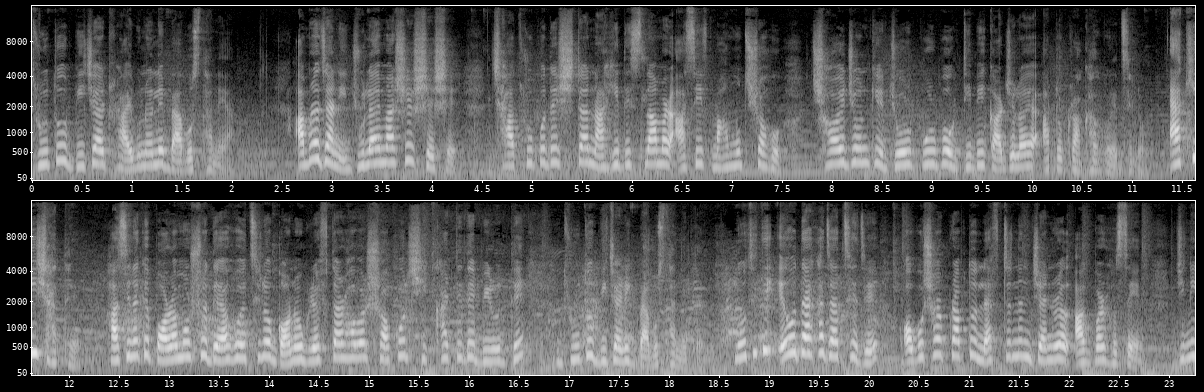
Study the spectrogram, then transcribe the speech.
দ্রুত বিচার ট্রাইব্যুনালে ব্যবস্থা নেয়া। আমরা জানি, জুলাই মাসের শেষে ছাত্র উপদেষ্টা নাহিদ ইসলাম আর আসিফ মাহমুদ সহ ছয় জনকে জোরপূর্বক ডিবি কার্যালয়ে আটক রাখা হয়েছিল। একই সাথে হাসিনাকে পরামর্শ দেওয়া হয়েছিল গণগ্রেফতার হওয়ার সকল শিক্ষার্থীদের বিরুদ্ধে দ্রুত বিচারিক ব্যবস্থা নিতে। নথিতে এও দেখা যাচ্ছে যে অবসরপ্রাপ্ত লেফটেন্যান্ট জেনারেল আকবর হোসেন, যিনি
